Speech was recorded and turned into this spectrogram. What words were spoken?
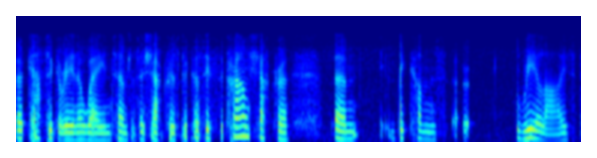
uh, category in a way in terms of the chakras because if the crown chakra um, becomes uh, realized,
